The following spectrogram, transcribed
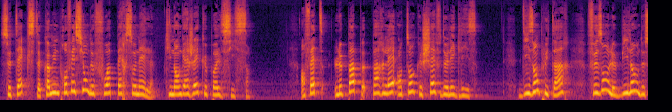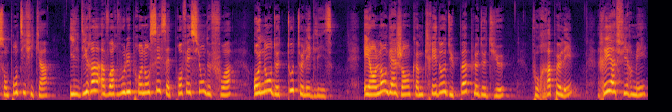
ce texte comme une profession de foi personnelle qui n'engageait que Paul VI. En fait, le pape parlait en tant que chef de l'Église. Dix ans plus tard, faisant le bilan de son pontificat, il dira avoir voulu prononcer cette profession de foi au nom de toute l'Église, et en l'engageant comme credo du peuple de Dieu pour rappeler, réaffirmer,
